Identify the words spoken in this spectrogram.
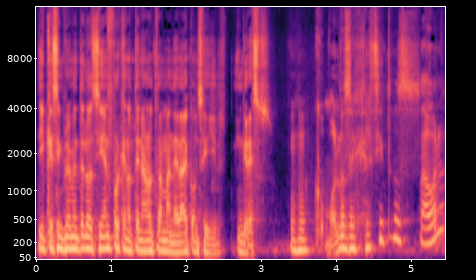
y que simplemente lo hacían porque no tenían otra manera de conseguir ingresos. Como los ejércitos ahora.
